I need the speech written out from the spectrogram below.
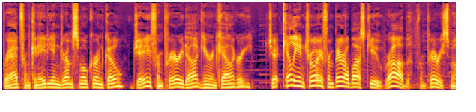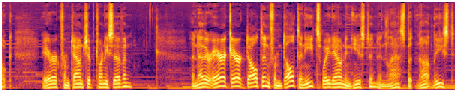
Brad from Canadian Drum Smoker and Co., Jay from Prairie Dog here in Calgary, Kelly and Troy from Barrel Boss Q, Rob from Prairie Smoke, Eric from Township 27, another Eric, Eric Dalton from Dalton Eats way down in Houston, and last but not least,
